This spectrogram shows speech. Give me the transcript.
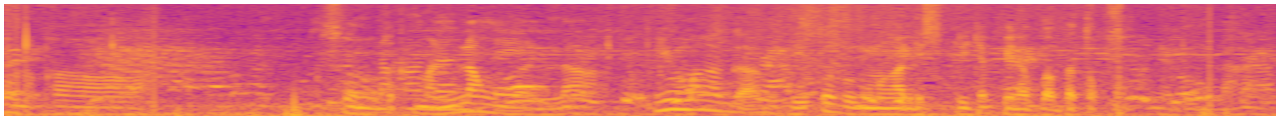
naka suntok man lang wala. Yung mga gamit dito, pag mga display niya, pinagbabatok sa kanya doon lahat.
